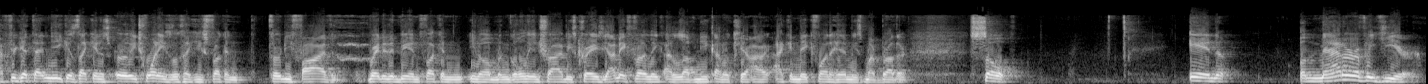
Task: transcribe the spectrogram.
I forget that Neek is like in his early twenties. Looks like he's fucking thirty five, ready to be in fucking you know a Mongolian tribe. He's crazy. I make fun of Neek. I love Neek. I don't care. I, I can make fun of him. He's my brother. So, in a matter of a year,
